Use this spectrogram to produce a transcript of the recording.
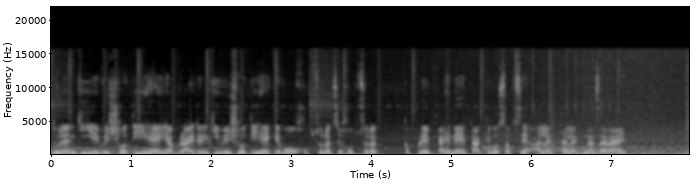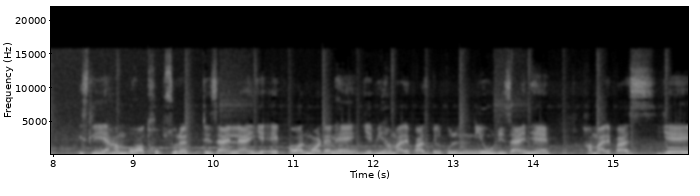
दुल्हन की ये विश होती है या ब्राइडल की विश होती है कि वो खूबसूरत से खूबसूरत कपड़े पहने ताकि वो सबसे अलग थलग नज़र आए। इसलिए हम बहुत खूबसूरत डिज़ाइन लाए। ये एक और मॉडल है। ये भी हमारे पास बिल्कुल न्यू डिज़ाइन है। हमारे पास ये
